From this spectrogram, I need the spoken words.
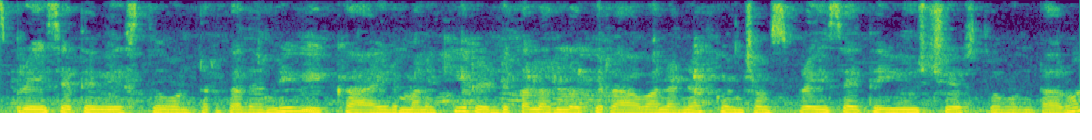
స్ప్రేస్ అయితే వేస్తూ ఉంటారు కదండి. ఈ కాయలు మనకి రెడ్ కలర్లోకి రావాలనే కొంచెం స్ప్రేస్ అయితే యూజ్ చేస్తూ ఉంటారు.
